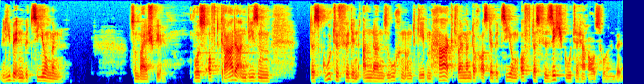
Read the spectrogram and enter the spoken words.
Liebe in Beziehungen zum Beispiel, wo es oft gerade an diesem das Gute für den anderen suchen und geben hakt, weil man doch aus der Beziehung oft das für sich Gute herausholen will.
